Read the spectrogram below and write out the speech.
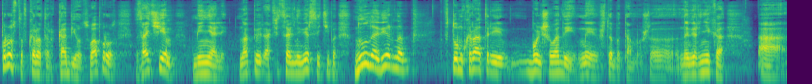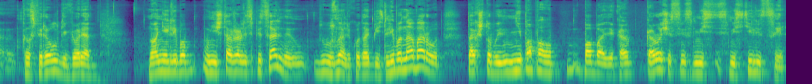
просто в кратер Кабиус. Вопрос, зачем меняли? Ну, официальная версия типа, ну, наверное, в том кратере больше воды, мы, чтобы там, что наверняка а конспирологи говорят, но они либо уничтожали специально, узнали, куда бить, либо наоборот, так, чтобы не попало по базе. Короче, сместили цель.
